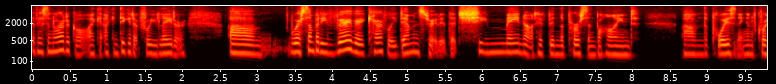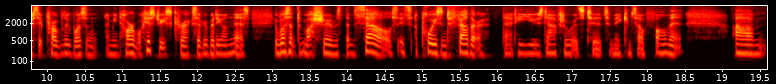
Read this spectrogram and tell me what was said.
there's an article I can, I can dig it up for you later um, where somebody very very carefully demonstrated that she may not have been the person behind um, the poisoning and of course it probably wasn't i mean horrible histories corrects everybody on this it wasn't the mushrooms themselves it's a poisoned feather that he used afterwards to, to make himself vomit um,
